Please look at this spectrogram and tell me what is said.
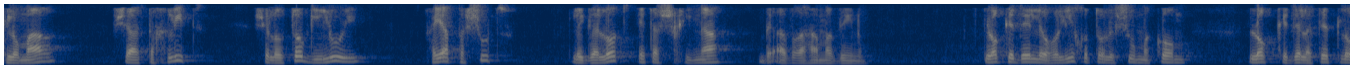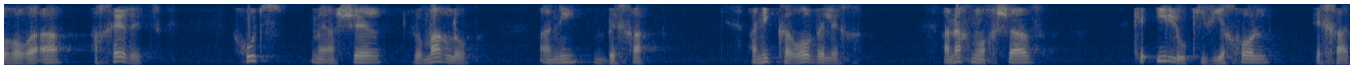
כלומר, שהתכלית של אותו גילוי היה פשוט לגלות את השכינה באברהם אבינו. לא כדי להוליך אותו לשום מקום, לא כדי לתת לו הוראה אחרת, חוץ מאשר לומר לו, אני בך, אני קרוב אליך. אנחנו עכשיו כאילו כביכול אחד.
